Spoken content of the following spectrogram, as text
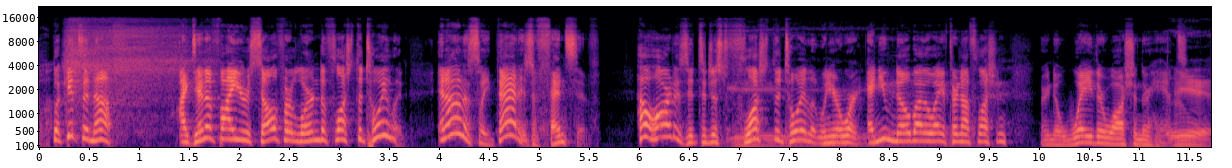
"Look, it's enough. Identify yourself or learn to flush the toilet." And honestly, that is offensive. How hard is it to just flush the toilet when you're at work? And you know, by the way, if they're not flushing, there's no way they're washing their hands. Yeah.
